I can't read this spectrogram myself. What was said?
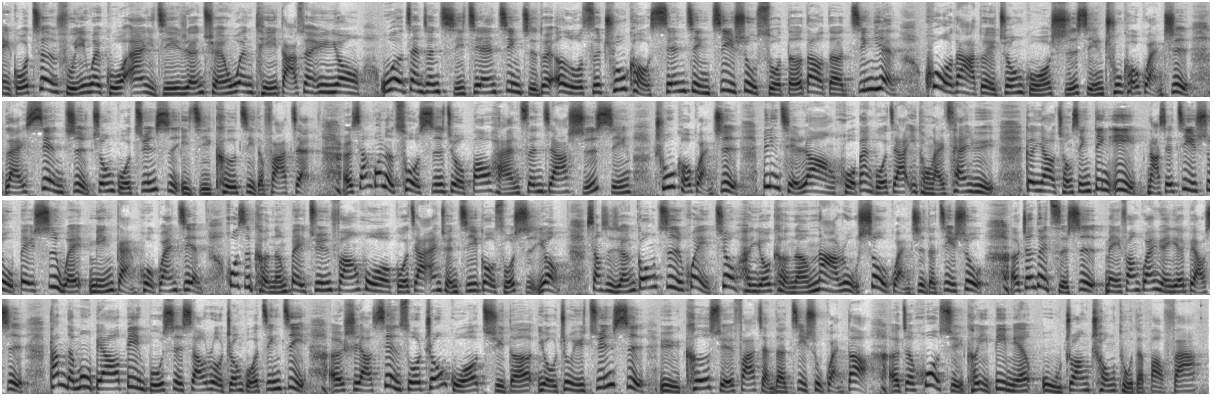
美国政府因为国安以及人权问题，打算运用乌俄战争期间禁止对俄罗斯出口先进技术所得到的经验，扩大对中国实行出口管制，来限制中国军事以及科技的发展。而相关的措施就包含增加实行出口管制，并且让伙伴国家一同来参与，更要重新定义哪些技术被视为敏感或关键，或是可能被军方或国家安全机构所使用。像是人工智慧就很有可能纳入受管制的技术，而针对此事，美方官员也表示，他们的目标并不是削弱中国经济，而是要限缩中国取得有助于军事与科学发展的技术管道，而这或许可以避免武装冲突的爆发。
